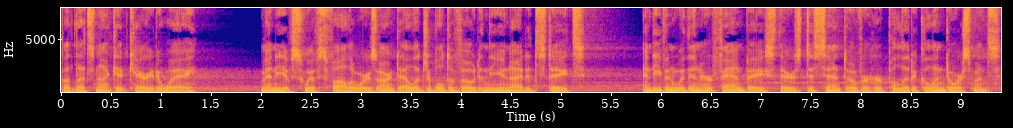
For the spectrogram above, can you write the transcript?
But let's not get carried away. Many of Swift's followers aren't eligible to vote in the United States, and even within her fan base, there's dissent over her political endorsements.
